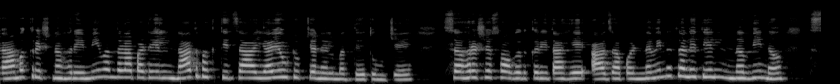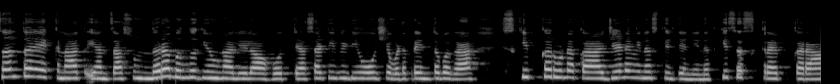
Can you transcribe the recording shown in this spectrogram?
रामकृष्ण हरी मी वंदना पाटील नाथ भक्तीचा या यूट्यूब चॅनेलमध्ये तुमचे सहर्ष स्वागत करीत आहे. आज आपण नवीन चालीतील नवीन संत एकनाथ यांचा सुंदर अभंग घेऊन आलेलो आहोत. त्यासाठी व्हिडिओ शेवटपर्यंत बघा. स्किप करू नका. जे नवीन असतील त्यांनी नक्की सबस्क्राईब करा.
